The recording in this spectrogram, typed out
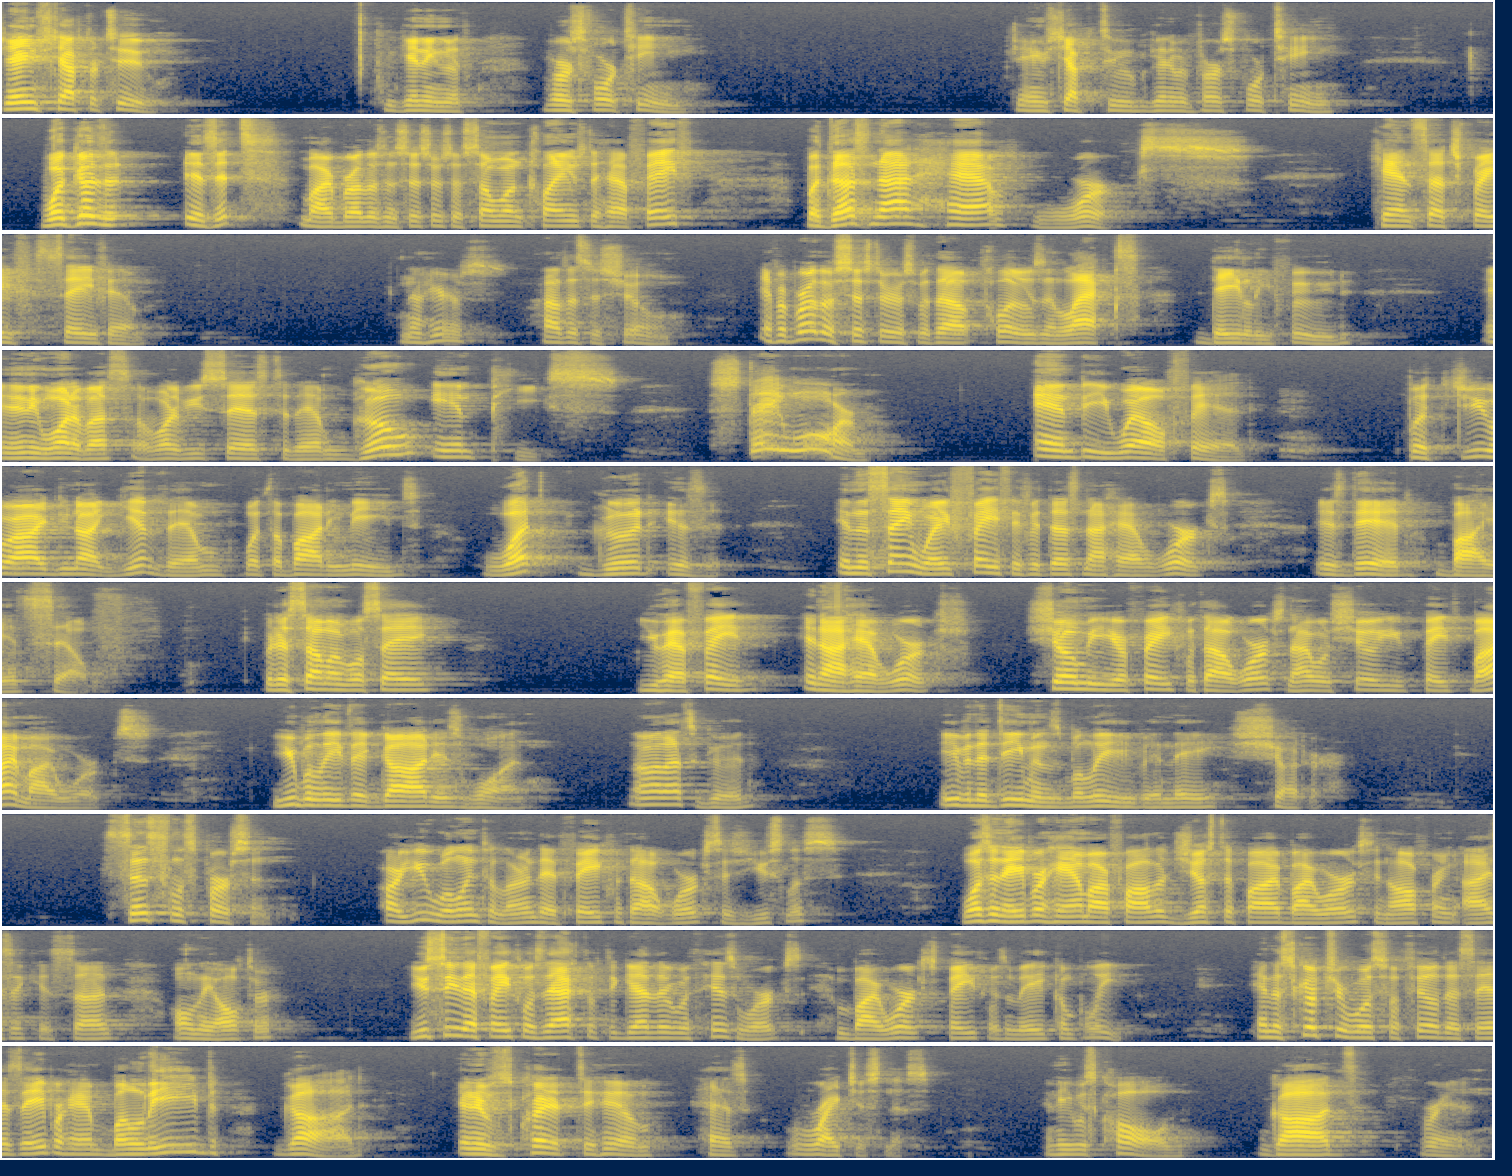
James chapter 2, beginning with verse 14. James chapter 2, beginning with verse 14. What good is it, my brothers and sisters, if someone claims to have faith but does not have works? Can such faith save him? Now, here's how this is shown. If a brother or sister is without clothes and lacks daily food, and any one of us or one of you says to them, Go in peace, stay warm, and be well fed, but you or I do not give them what the body needs, what good is it? In the same way, faith, if it does not have works, is dead by itself. But if someone will say, You have faith, and I have works, show me your faith without works, and I will show you faith by my works. You believe that God is one. Oh, that's good. Even the demons believe and they shudder. Senseless person, are you willing to learn that faith without works is useless? Wasn't Abraham, our father, justified by works in offering Isaac, his son, on the altar? You see that faith was active together with his works, and by works, faith was made complete. And the scripture was fulfilled that says, Abraham believed God, and it was credited to him as righteousness. And he was called God's friend.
